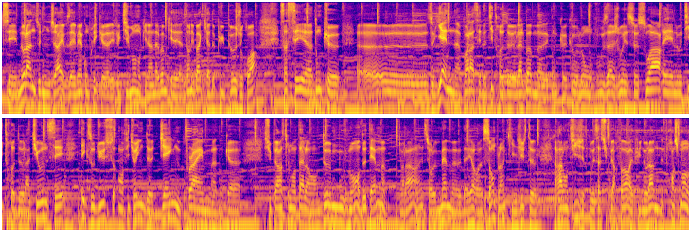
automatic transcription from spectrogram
C'est Nolan the Ninja et vous avez bien compris que effectivement donc il a un album qui est dans les bacs depuis peu je crois. Ça c'est donc Yen. Voilà c'est le titre de l'album euh, euh, que l'on vous a joué ce soir et le titre de la tune c'est Exodus en featuring de Jane Prime. Donc euh, super instrumental en deux mouvements, en deux thèmes. Voilà hein, sur le même d'ailleurs sample hein, qui est juste ralenti. J'ai trouvé ça super fort et puis Nolan franchement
